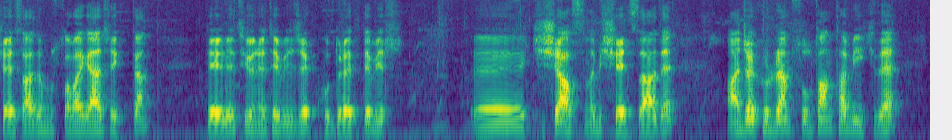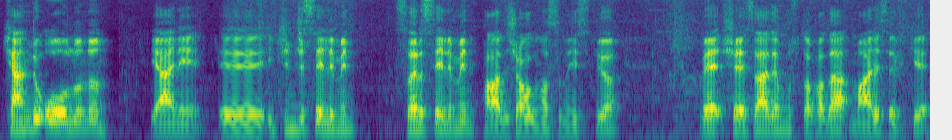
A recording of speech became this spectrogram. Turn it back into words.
Şehzade Mustafa gerçekten devleti yönetebilecek kudrette bir e, kişi aslında bir şehzade. Ancak Hürrem Sultan tabii ki de kendi oğlunun yani e, 2. Selim'in Sarı Selim'in padişah olmasını istiyor. Ve Şehzade Mustafa da maalesef ki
